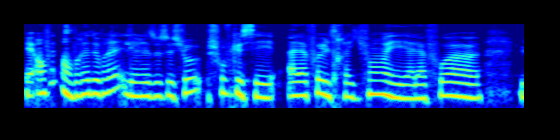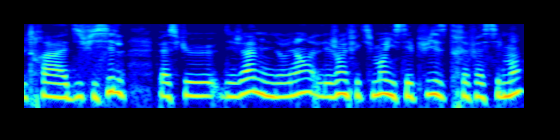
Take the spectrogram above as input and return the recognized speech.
Mais en fait, en vrai de vrai, les réseaux sociaux, je trouve que c'est à la fois ultra kiffant et à la fois euh, ultra difficile parce que déjà, mine de rien, les gens, effectivement, ils s'épuisent très facilement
